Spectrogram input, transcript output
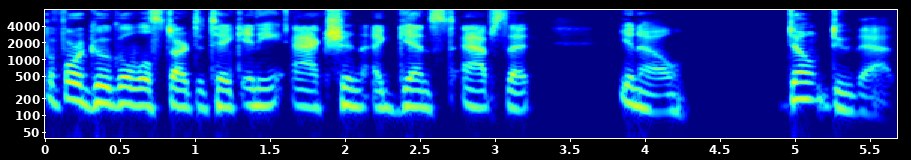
before Google will start to take any action against apps that, you know, don't do that.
